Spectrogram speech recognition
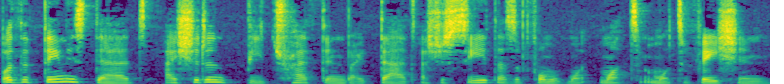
But the thing is that I shouldn't be threatened by that. I should see it as a form of mot- motivation.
